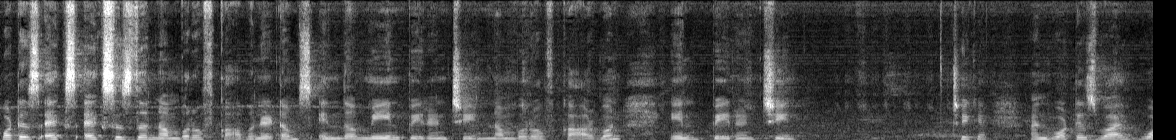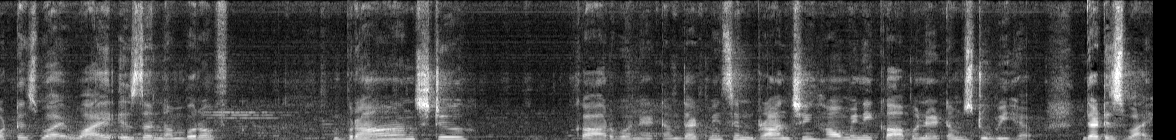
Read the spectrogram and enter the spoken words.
what is x? X is the number of carbon atoms in the main parent chain. Number of carbon in parent chain. ठीक है? And what is Y what is Y Y is the number of branched carbon atom that means in branching how many carbon atoms do we have that is Y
